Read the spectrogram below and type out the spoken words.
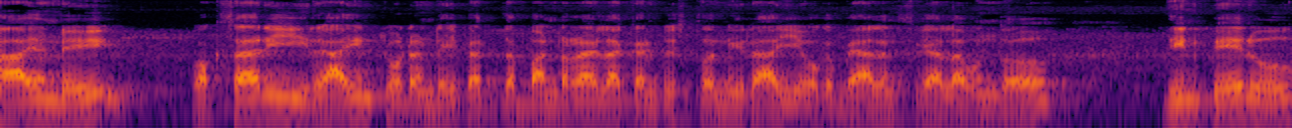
హాయ్ అండి. ఒకసారి ఈ రాయిని చూడండి. పెద్ద బండరాయిలా కనిపిస్తుంది. ఈ రాయి ఒక బ్యాలెన్స్గా ఎలా ఉందో. దీని పేరు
